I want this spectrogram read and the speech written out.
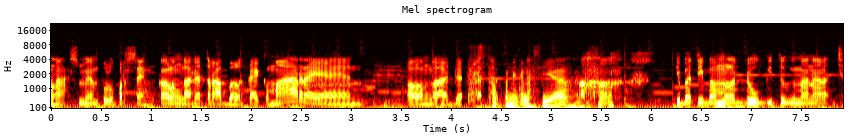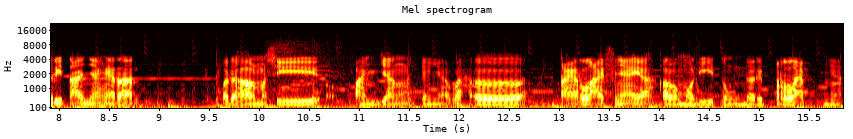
lah, 90%. Kalau nggak ada trouble kayak kemarin, kalau nggak ada Verstappen kena sial. tiba-tiba meleduk gitu gimana ceritanya heran. Padahal masih panjang itunya apa eh, tire life-nya ya kalau mau dihitung dari per lap-nya.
